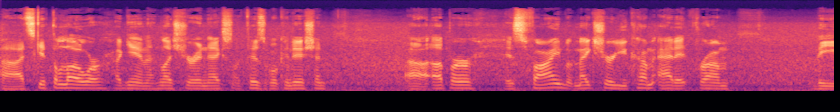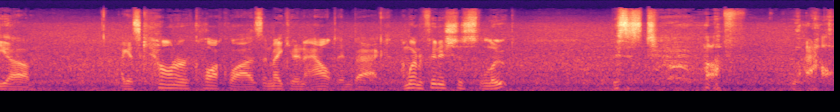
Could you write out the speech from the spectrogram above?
uh, skip the lower, again, unless you're in excellent physical condition. Uh, upper is fine, but make sure you come at it from the, uh, I guess, counterclockwise and make it an out and back. I'm gonna finish this loop. This is tough. Wow.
